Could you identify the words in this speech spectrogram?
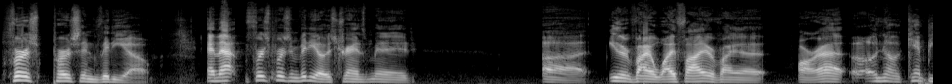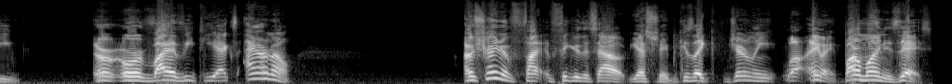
first person video. And that first person video is transmitted uh, either via Wi Fi or via RF. Oh, no, it can't be. Or, or via VTX. I don't know. I was trying to fi- figure this out yesterday because, like, generally, well, anyway, bottom line is this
